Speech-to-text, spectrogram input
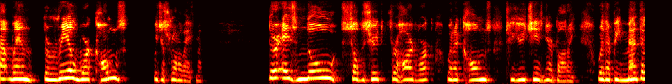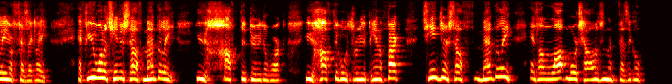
that when the real work comes, we just run away from it. There is no substitute for hard work when it comes to you changing your body, whether it be mentally or physically. If you want to change yourself mentally, you have to do the work. You have to go through the pain. In fact, changing yourself mentally is a lot more challenging than physical.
